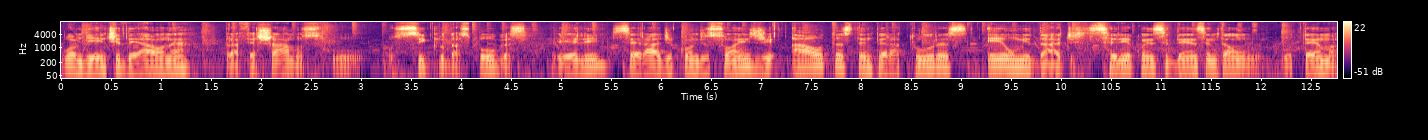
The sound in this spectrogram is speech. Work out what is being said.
o ambiente ideal, né, para fecharmos o, o ciclo das pulgas, ele será de condições de altas temperaturas e umidade. Seria coincidência, então, o tema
